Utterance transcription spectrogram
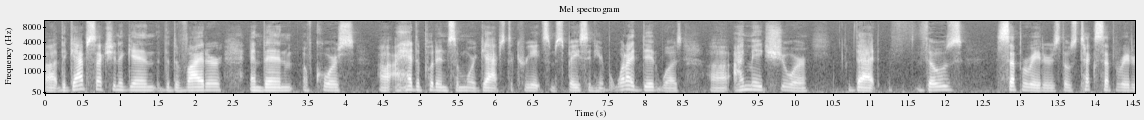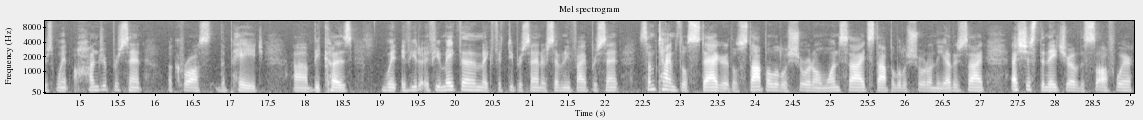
Uh, the gap section again the divider and then of course uh, I had to put in some more gaps to create some space in here. But what I did was uh, I made sure that those separators, those text separators went 100% across the page uh, because when, if you if you make them like 50% or 75%, sometimes they'll stagger. They'll stop a little short on one side, stop a little short on the other side. That's just the nature of the software.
